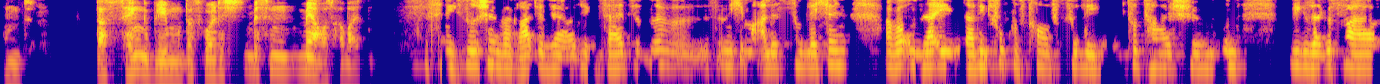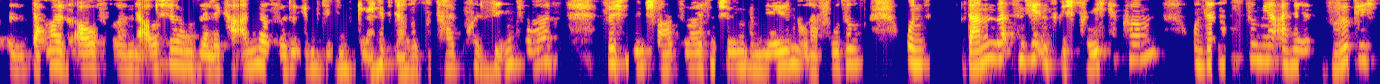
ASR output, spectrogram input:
Und das ist hängen geblieben und das wollte ich ein bisschen mehr ausarbeiten. Das finde ich so schön, weil gerade in der heutigen Zeit ne, ist nicht immer alles zum Lächeln, aber um da eben da den Fokus drauf zu legen, total schön. Und wie gesagt, es war äh, damals auch in der Ausstellung sehr lecker anders, weil du eben mit diesem Gelb da so total präsent warst zwischen den schwarz-weißen schönen Gemälden oder Fotos. Und dann sind wir ins Gespräch gekommen und dann hast du mir eine wirklich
